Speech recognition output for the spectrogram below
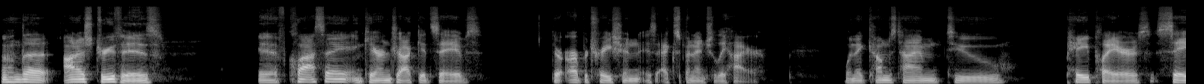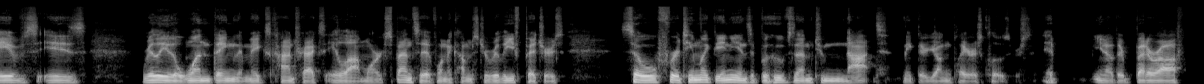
The honest truth is, if Clase and Karinchak get saves, their arbitration is exponentially higher. When it comes time to pay players, saves is really the one thing that makes contracts a lot more expensive when it comes to relief pitchers. So for a team like the Indians, it behooves them to not make their young players closers. It, you know, they're better off.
